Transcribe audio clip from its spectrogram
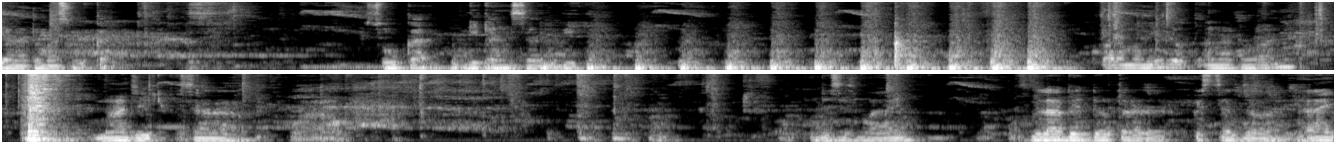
siang atau mas buka suka gikan serbi para menghidup anak orang magic secara wow. This is my beloved daughter Christian Joy. Hi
